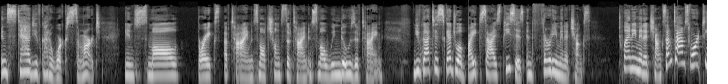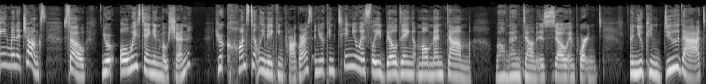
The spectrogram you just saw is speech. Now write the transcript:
Instead, you've got to work smart in small breaks of time, in small chunks of time, in small windows of time. You've got to schedule bite sized pieces in 30 minute chunks. 20 minute chunks, sometimes 14 minute chunks. So you're always staying in motion you're constantly making progress and you're continuously building momentum. Momentum is so important. And you can do that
